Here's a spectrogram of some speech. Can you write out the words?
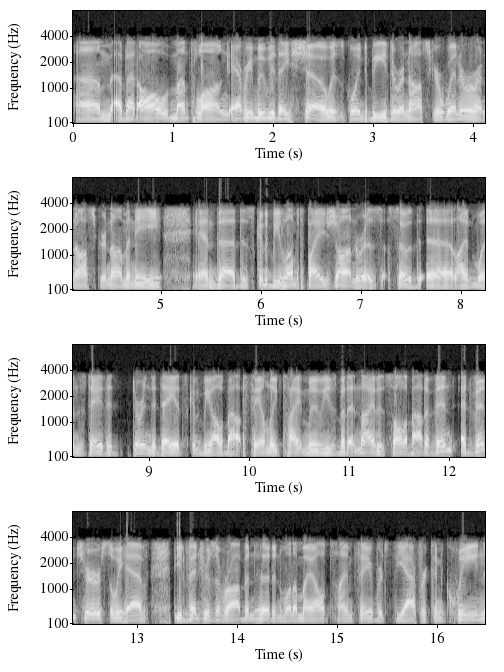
um, but all month long, every movie they show is going to be either an Oscar winner or an Oscar nominee, and uh, it's going to be lumped by genres. So uh, on Wednesday, the, during the day, it's going to be all about family type movies, but at night, it's all about event, adventure. So we have The Adventures of Robin Hood and one of my all time favorites, The African Queen,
